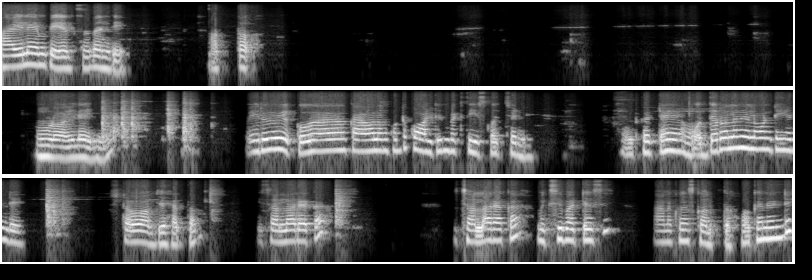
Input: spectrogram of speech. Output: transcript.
ఆయిల్ ఏం పేల్చదండి. మొత్తం. మూడు ఆయిల్ అయింది మీరు ఎక్కువగా కావాలనుకుంటే క్వాలిటీని బట్టి తీసుకొచ్చండి. ఎందుకంటే వద్ద రోజులు నిల్వ ఉంటాయండి? స్టవ్ ఆఫ్ చేసేద్దాం. ఈ చల్లారాక ఈ చల్లారాక మిక్సీ పట్టేసి ఆనకేసి కలుపుతాం. ఓకేనండి?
